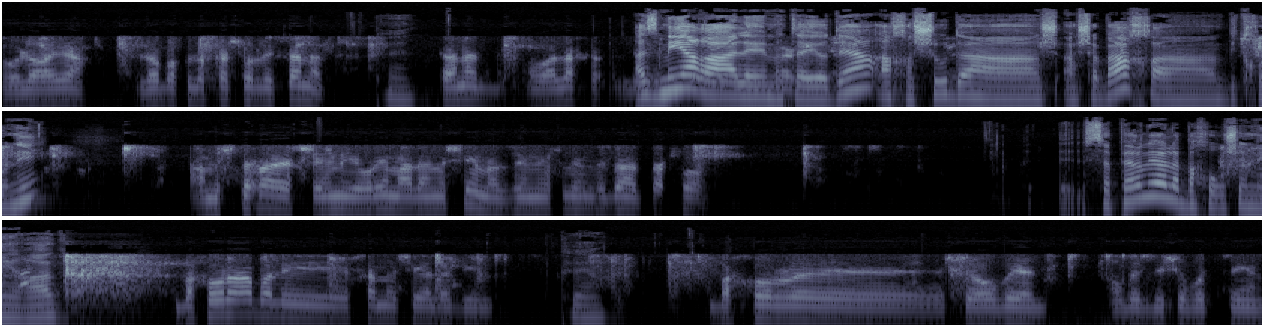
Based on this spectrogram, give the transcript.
או לא היה. לא, לא קשור לסנד. כן. סנד, הוא הלך... אז מי ירה עליהם, אתה יודע? החשוד הש- השב"ח, הביטחוני? המשטרה, איך שהם יורים על אנשים, אז הם יכולים לדעת הכל. ספר לי על הבחור שנהרג. בחור אבא לי חמש ילדים. כן. בחור אה, שעובד, עובד בשיבוצים,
